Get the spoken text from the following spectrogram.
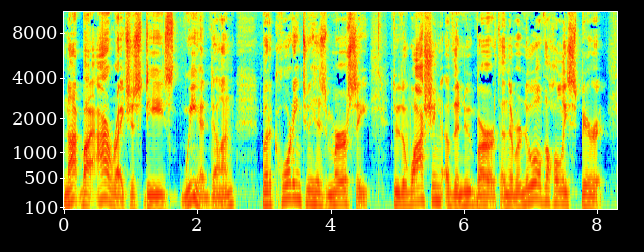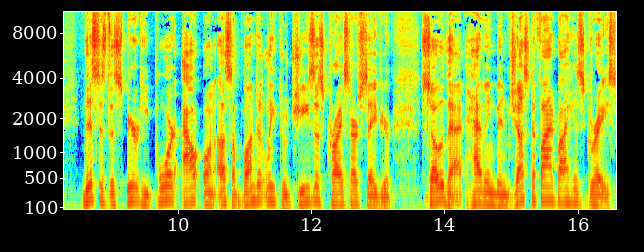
not by our righteous deeds we had done, but according to his mercy, through the washing of the new birth and the renewal of the Holy Spirit this is the Spirit He poured out on us abundantly through Jesus Christ our Savior, so that, having been justified by His grace,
